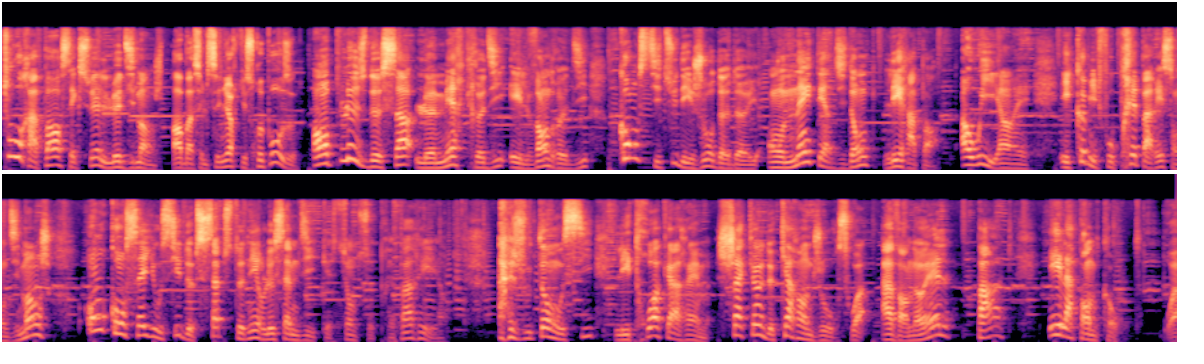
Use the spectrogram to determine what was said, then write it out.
tout rapport sexuel le dimanche. Ah bah c'est le Seigneur qui se repose. En plus de ça, le mercredi et le vendredi constituent des jours de deuil. On interdit donc les rapports. Ah oui, hein, et comme il faut préparer son dimanche, on conseille aussi de s'abstenir le samedi. Question de se préparer. Hein. Ajoutons aussi les trois carèmes, chacun de 40 jours, soit avant Noël, Pâques et la Pentecôte. Ouais,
